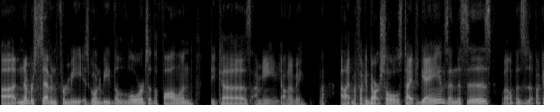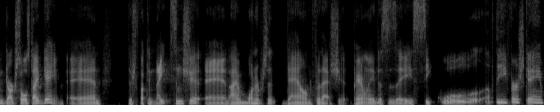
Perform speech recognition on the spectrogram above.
Uh, number seven for me is going to be the Lords of the Fallen because I mean, y'all know me. I like my fucking Dark Souls type games, and this is well, this is a fucking Dark Souls type game, and there's fucking knights and shit, and I am 100% down for that shit. Apparently, this is a sequel of the first game.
